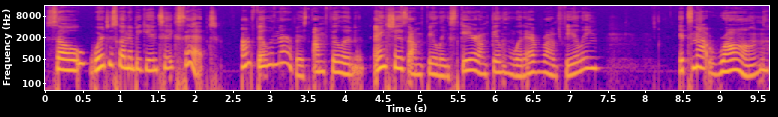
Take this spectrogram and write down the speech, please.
So, we're just going to begin to accept. I'm feeling nervous. I'm feeling anxious. I'm feeling scared. I'm feeling whatever I'm feeling. It's not wrong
